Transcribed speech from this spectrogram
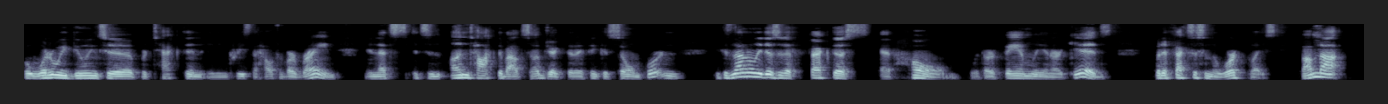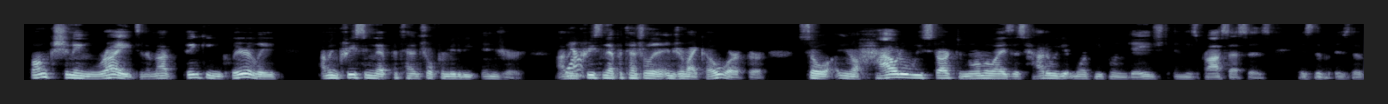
but what are we doing to protect and, and increase the health of our brain? And that's, it's an untalked about subject that I think is so important because not only does it affect us at home with our family and our kids, but affects us in the workplace. If I'm not functioning right and I'm not thinking clearly, I'm increasing that potential for me to be injured. I'm yeah. increasing that potential to injure my coworker. So, you know, how do we start to normalize this? How do we get more people engaged in these processes is the, is the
